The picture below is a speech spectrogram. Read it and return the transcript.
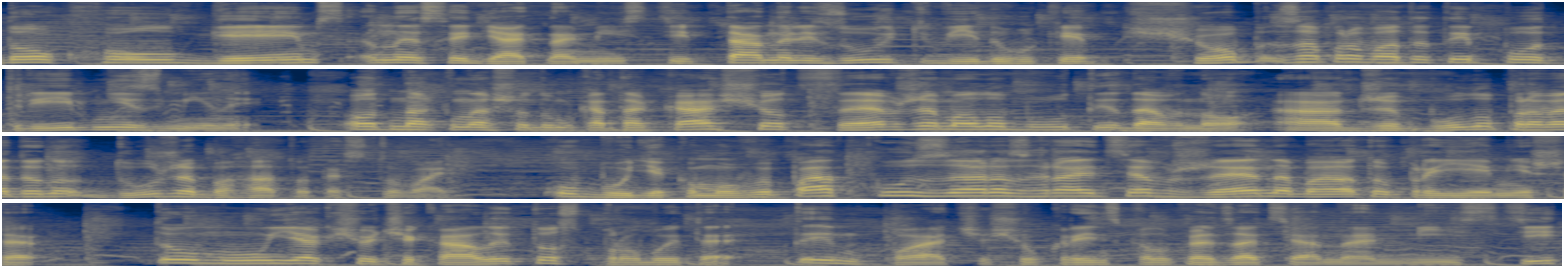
Doghole Games не сидять на місці та аналізують відгуки, щоб запровадити потрібні зміни. Однак наша думка така, що це вже мало бути давно, адже було проведено дуже багато тестувань. У будь-якому випадку зараз грається вже набагато приємніше. Тому, якщо чекали, то спробуйте. Тим паче, що українська локалізація на місці,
